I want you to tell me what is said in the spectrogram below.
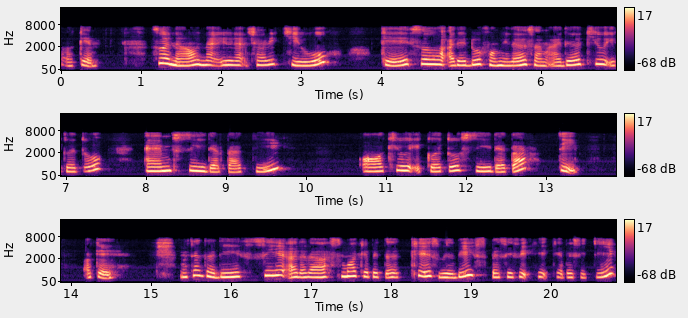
Okay. So now nak you nak cari Q. Okay, so ada dua formula sama ada Q equal to MC delta T or Q equal to C delta T. Okay, macam tadi, C adalah small capital case will be specific heat capacity.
